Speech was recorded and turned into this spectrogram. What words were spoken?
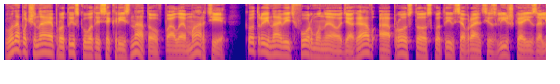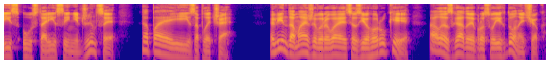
Вона починає протискуватися крізь натовп, але Марті, котрий навіть форму не одягав, а просто скотився вранці з ліжка і заліз у старі сині джинси, хапає її за плече. Лінда майже виривається з його руки, але згадує про своїх донечок.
